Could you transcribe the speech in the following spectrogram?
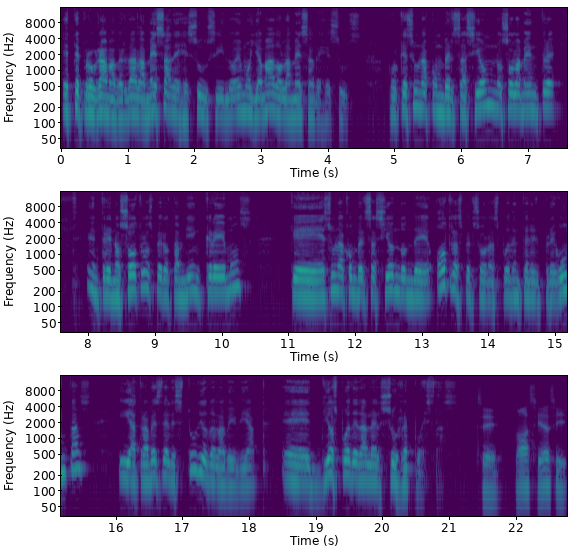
este programa, ¿verdad? La mesa de Jesús, y lo hemos llamado la mesa de Jesús, porque es una conversación no solamente entre nosotros, pero también creemos que es una conversación donde otras personas pueden tener preguntas y a través del estudio de la Biblia eh, Dios puede darle sus respuestas. Sí, no, así es. Y,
